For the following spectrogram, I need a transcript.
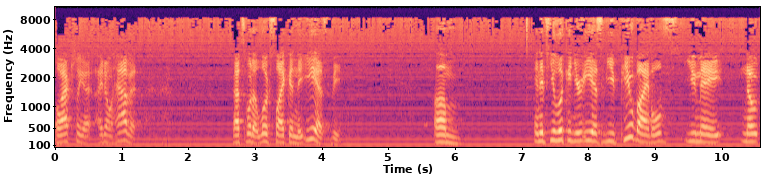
Oh, actually, I, don't have it. That's what it looks like in the ESV. Um, and if you look in your ESV Pew Bibles, you may note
